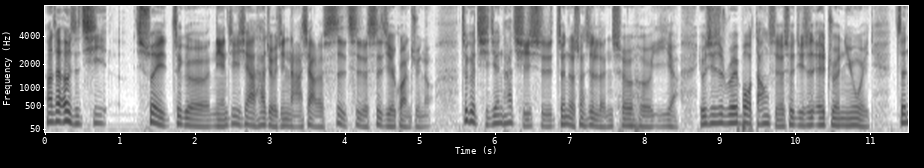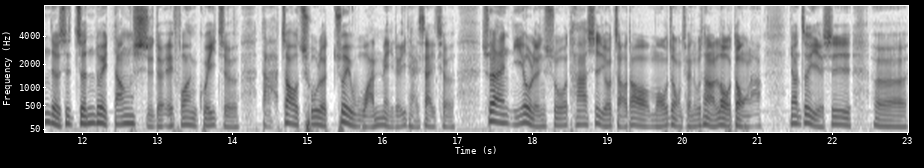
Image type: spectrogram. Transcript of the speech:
那在二十七。岁这个年纪下，他就已经拿下了四次的世界冠军了。这个期间，它其实真的算是人车合一啊！尤其是 r e b o l 当时的设计师 Adrian Newey，真的是针对当时的 F1 规则，打造出了最完美的一台赛车。虽然也有人说它是有找到某种程度上的漏洞啦，那这也是呃，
